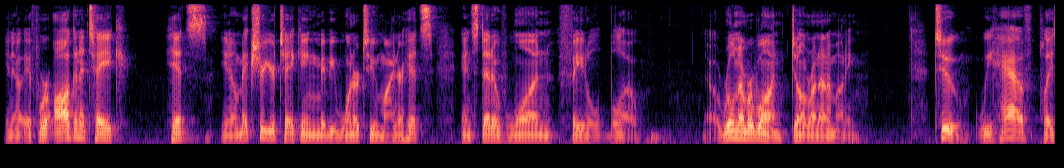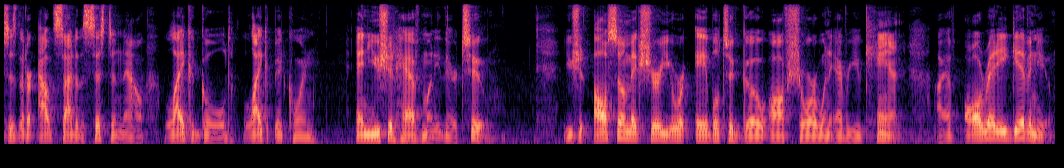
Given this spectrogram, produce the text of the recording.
You know, if we're all going to take hits, you know, make sure you're taking maybe one or two minor hits instead of one fatal blow. Now, rule number one don't run out of money. Two, we have places that are outside of the system now, like gold, like Bitcoin, and you should have money there too. You should also make sure you are able to go offshore whenever you can. I have already given you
